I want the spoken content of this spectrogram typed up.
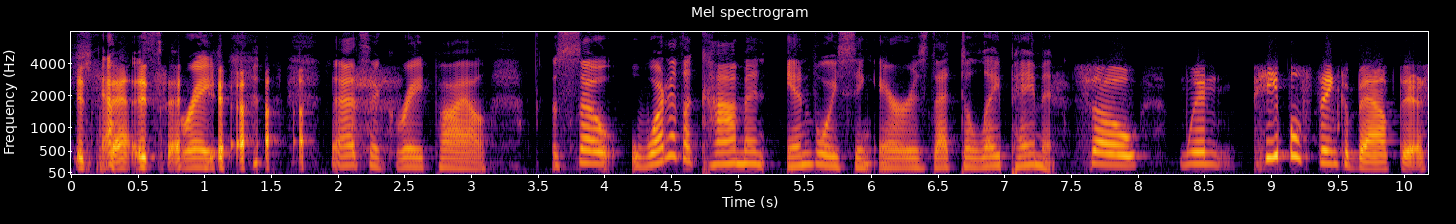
it's yeah, that, it's that, great. yeah. That's a great pile. So, what are the common invoicing errors that delay payment? So, when people think about this,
